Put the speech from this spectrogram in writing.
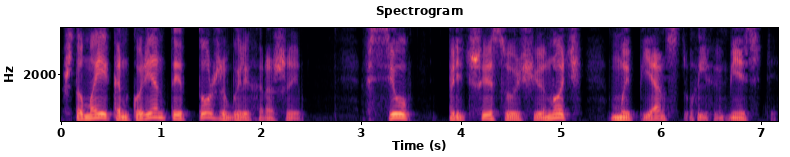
что мои конкуренты тоже были хороши. Всю предшествующую ночь мы пьянствовали вместе.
